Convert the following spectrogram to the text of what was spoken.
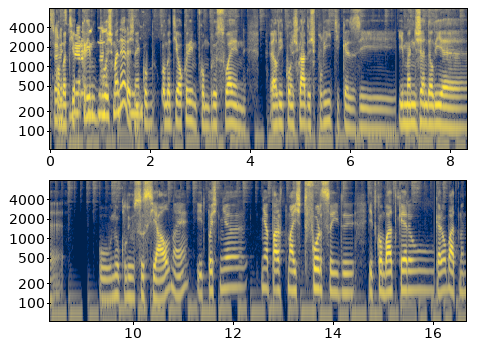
combatia o crime de duas maneiras, né? combatia o crime como Bruce Wayne, ali com jogadas políticas e, e manejando ali a, o núcleo social, não é? E depois tinha tinha a parte mais de força e de, e de combate que era, o, que era o Batman.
